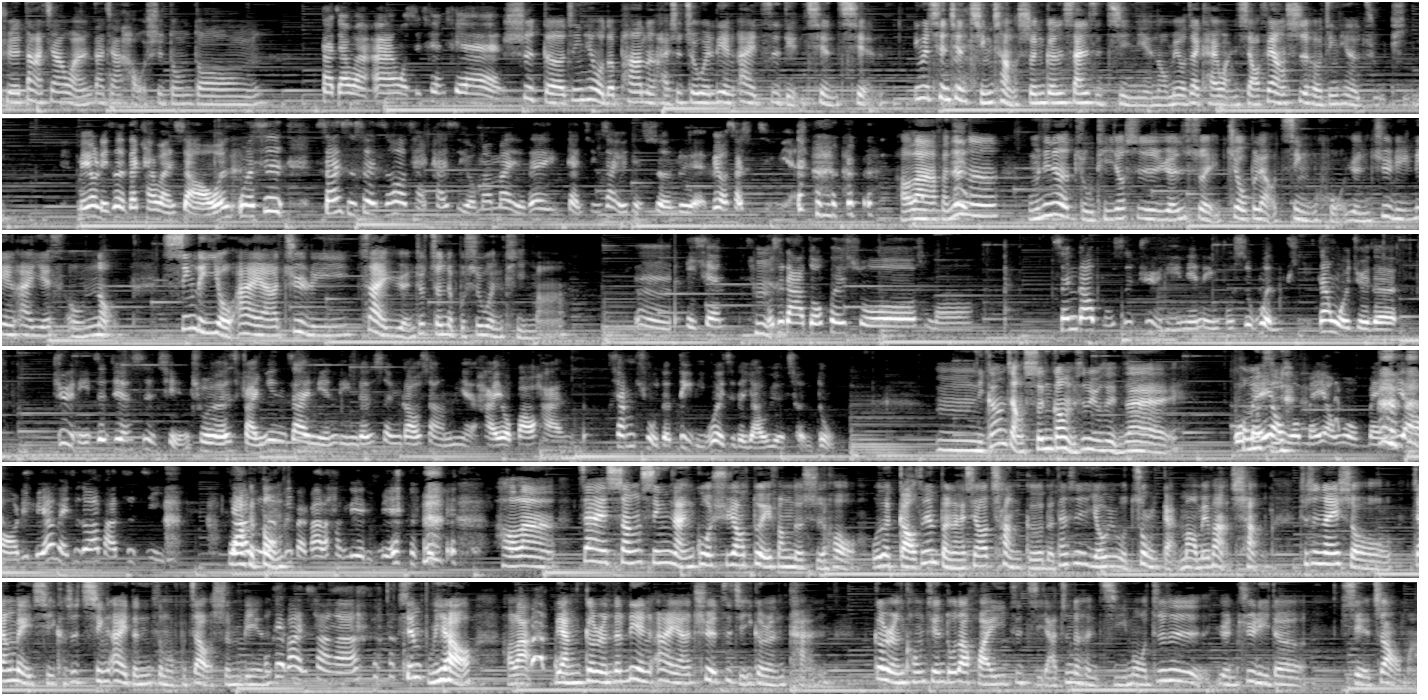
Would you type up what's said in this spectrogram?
学，大家晚安，大家好，我是东东。大家晚安，我是倩倩。是的，今天我的 partner 还是这位恋爱字典倩倩，因为倩倩情场深耕三十几年哦，没有在开玩笑，非常适合今天的主题。没有，你真的在开玩笑。我我是三十岁之后才开始有慢慢有在感情上有点涉略，没有三十几年。好啦，反正呢。我们今天的主题就是远水救不了近火，远距离恋爱 Yes or No？心里有爱啊，距离再远就真的不是问题吗？嗯，以前不是大家都会说什么身高不是距离，年龄不是问题，但我觉得距离这件事情，除了反映在年龄跟身高上面，还有包含相处的地理位置的遥远程度。嗯，你刚刚讲身高，你是不是有点在？我没有，我没有，我没有。你不要每次都要把自己挖个洞，一百八的行列里面。好啦，在伤心难过需要对方的时候，我的稿这边本来是要唱歌的，但是由于我重感冒，没办法唱。就是那一首江美琪，可是亲爱的你怎么不在我身边？我可以帮你唱啊。先不要。好啦，两个人的恋爱啊，却自己一个人谈。个人空间多到怀疑自己啊，真的很寂寞，就是远距离的写照嘛。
